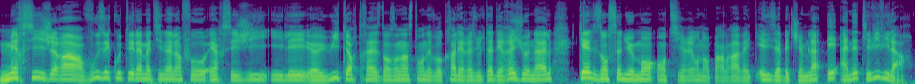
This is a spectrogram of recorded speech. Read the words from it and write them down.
Merci Gérard. Vous écoutez la matinale info RCJ. Il est 8h13. Euh, Dans un instant, on évoquera les résultats des régionales. Quels enseignements en tirer? On en parlera avec Elisabeth Chemla et Annette Lévy-Villard.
